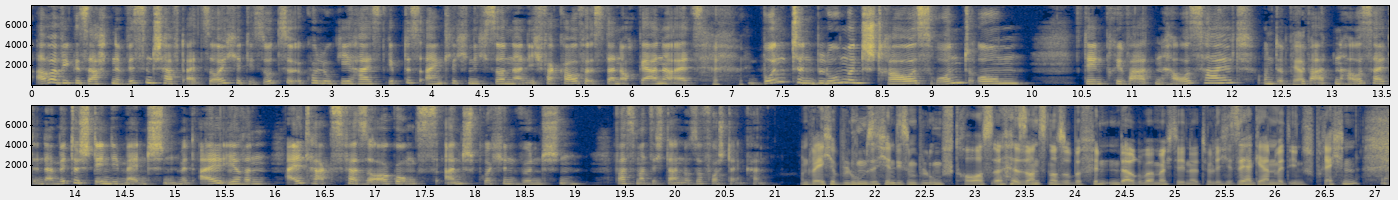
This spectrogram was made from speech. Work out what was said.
Aber wie gesagt, eine Wissenschaft als solche, die Sozioökologie heißt, gibt es eigentlich nicht, sondern ich verkaufe es dann auch gerne als bunten Blumenstrauß rund um den privaten Haushalt und im ja. privaten Haushalt in der Mitte stehen die Menschen mit all mhm. ihren mhm. Alltagsversorgungsansprüchen, Wünschen, was man sich da nur so vorstellen kann. Und welche Blumen sich in diesem Blumenstrauß äh, sonst noch so befinden, darüber möchte ich natürlich sehr gern mit Ihnen sprechen ja.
